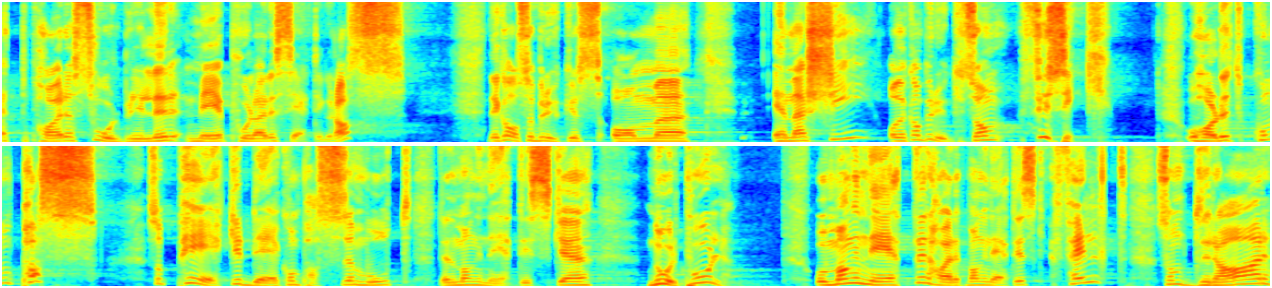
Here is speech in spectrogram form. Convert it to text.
et par solbriller med polariserte glass. Det kan også brukes om eh, energi, og det kan brukes som fysikk. Og har du et kompass, så peker det kompasset mot den magnetiske Nordpol. Og magneter har et magnetisk felt som drar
